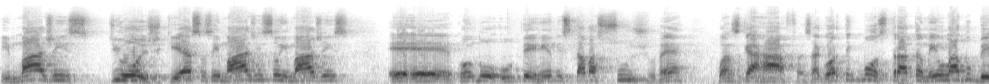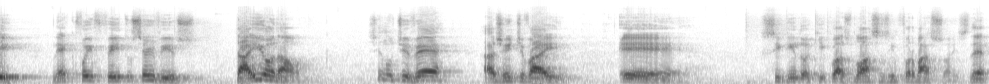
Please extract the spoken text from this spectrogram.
Imagens de hoje, que essas imagens são imagens é, é, quando o terreno estava sujo, né? Com as garrafas. Agora tem que mostrar também o lado B, né? Que foi feito o serviço. Tá aí ou não? Se não tiver, a gente vai é, seguindo aqui com as nossas informações, né?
